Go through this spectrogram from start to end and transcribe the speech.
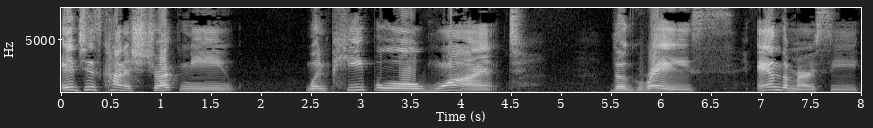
it just kind of struck me when people want the grace and the mercy,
